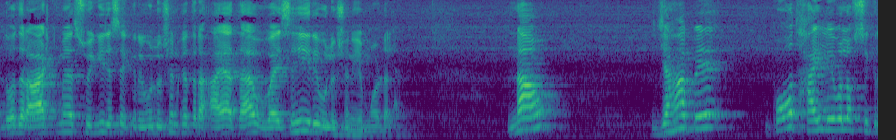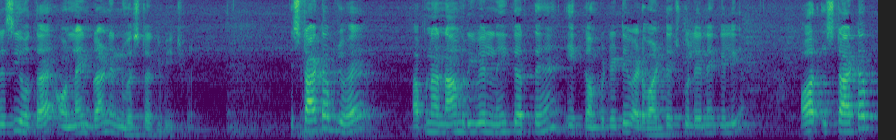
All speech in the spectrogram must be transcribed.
2008 में स्विगी जैसे एक रिवोल्यूशन की तरह आया था, वैसे ही रिवोल्यूशन ये मॉडल है। नाउ यहाँ पे बहुत हाई लेवल ऑफ़ सिक्रेसी होता है ऑनलाइन ब्रांड इन्वेस्टर के बीच में। स्टार्टअप जो है अपना नाम रिवेल नहीं करते हैं एक कम्पिटेटिव एडवांटेज को लेने के लिए। और स्टार्टअप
